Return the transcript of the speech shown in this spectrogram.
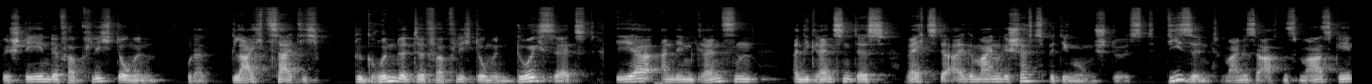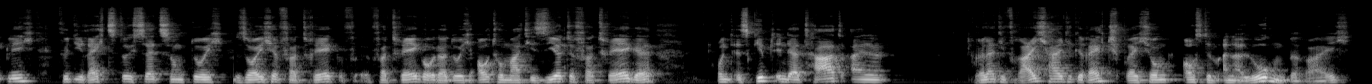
bestehende Verpflichtungen oder gleichzeitig begründete Verpflichtungen durchsetzt, eher an den Grenzen an die Grenzen des Rechts der allgemeinen Geschäftsbedingungen stößt. Die sind meines Erachtens maßgeblich für die Rechtsdurchsetzung durch solche Verträge, Verträge oder durch automatisierte Verträge. Und es gibt in der Tat eine relativ reichhaltige Rechtsprechung aus dem analogen Bereich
